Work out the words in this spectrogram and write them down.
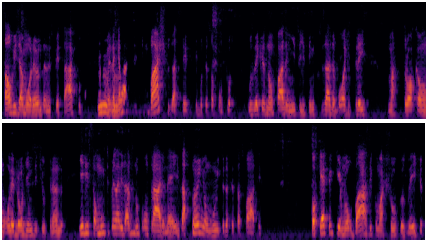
salve já morando no espetáculo, uhum. mas aquela embaixo da cesta que você só pontuou, os Lakers não fazem isso, eles têm que precisar da bola de três, uma troca, um, o LeBron James infiltrando, e eles são muito penalizados no contrário, né? Eles apanham muito das cestas fáceis. Qualquer pick and roll básico machuca os Lakers,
